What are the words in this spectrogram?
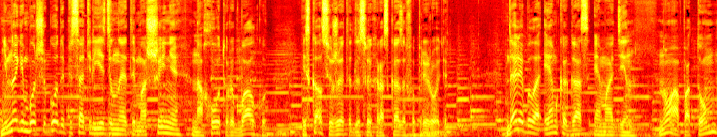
Немногим больше года писатель ездил на этой машине, на охоту, рыбалку, искал сюжеты для своих рассказов о природе. Далее была МК ГАЗ М1. Ну а потом,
